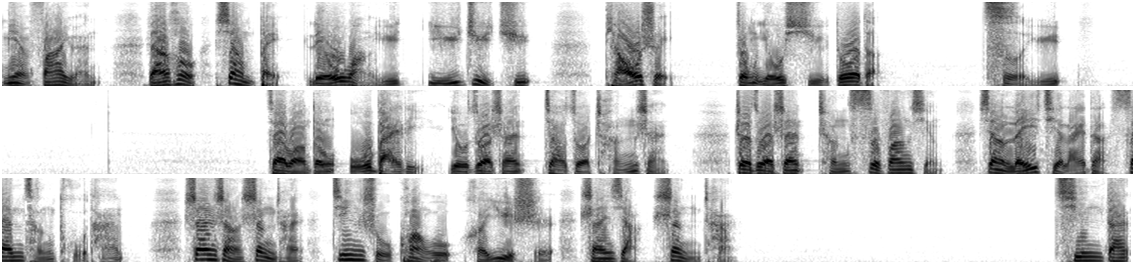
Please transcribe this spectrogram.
面发源，然后向北流往于渔具区。调水中有许多的此鱼。再往东五百里，有座山叫做成山。这座山呈四方形，像垒起来的三层土坛。山上盛产金属矿物和玉石，山下盛产青丹。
